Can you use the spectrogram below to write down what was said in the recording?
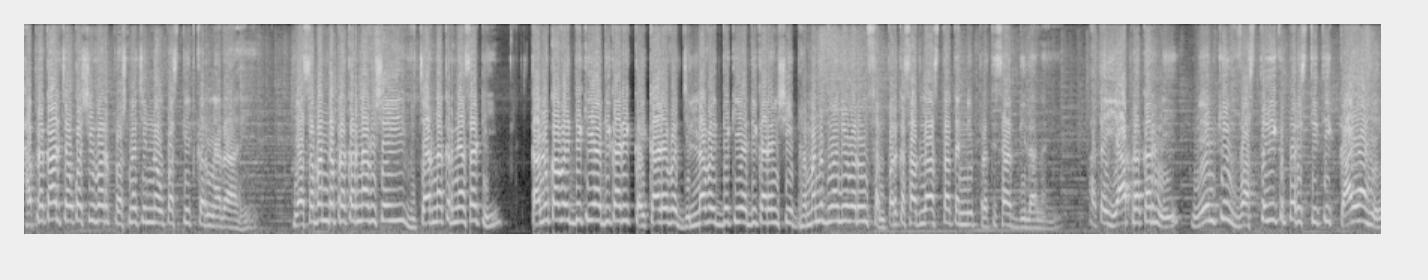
हा प्रकार चौकशीवर प्रश्नचिन्ह उपस्थित करणारा आहे. या संबंध प्रकरणाविषयी विचारणा करण्यासाठी तालुका वैद्यकीय अधिकारी कैकाळे व जिल्हा वैद्यकीय अधिकाऱ्यांशी भ्रमणध्वनीवरून संपर्क साधला असता त्यांनी प्रतिसाद दिला नाही. आता या प्रकरणी नेमकी वास्तविक परिस्थिती काय आहे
